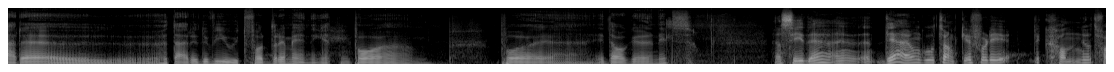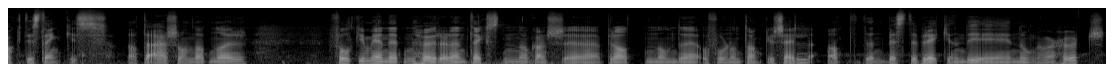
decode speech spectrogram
er, det- er det du vil utfordre menigheten på, på eh, i dag, eh, Nils? Ja, si det. Eh, Det er jo en god tanke, fordi det kan jo faktisk tenkes at det er sånn at når folk i menigheten hører den teksten og kanskje praten om det og får noen tanker selv, at den beste prekenen de noen gang har hørt,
